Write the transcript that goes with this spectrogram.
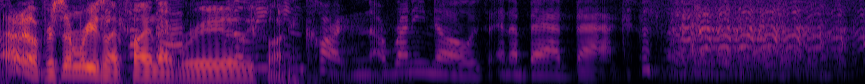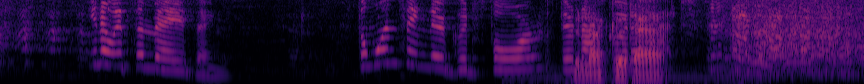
I don't know, for some reason I find that really funny. a runny nose, and a bad back. you know, it's amazing. The one thing they're good for, they're, They're not good at. I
